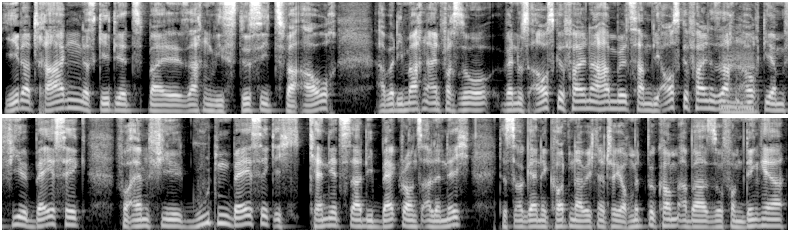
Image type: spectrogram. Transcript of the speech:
jeder tragen. Das geht jetzt bei Sachen wie Stussy zwar auch, aber die machen einfach so, wenn du es ausgefallener haben willst, haben die ausgefallene Sachen mhm. auch. Die haben viel Basic, vor allem viel guten Basic. Ich kenne jetzt da die Backgrounds alle nicht. Das Organic Cotton habe ich natürlich auch mitbekommen, aber so vom Ding her,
